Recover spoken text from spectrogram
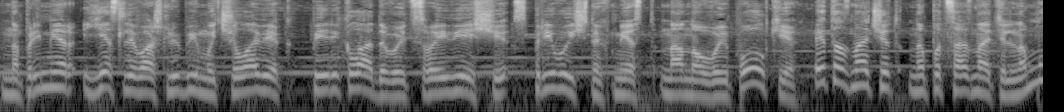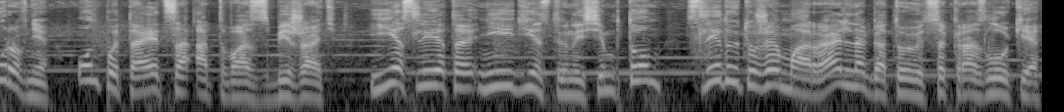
Например, если ваш любимый человек перекладывает свои вещи с привычных мест на новые полки, это значит на подсознательном уровне он пытается от вас сбежать. Если это не единственный симптом, следует уже морально готовиться к разлуке,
